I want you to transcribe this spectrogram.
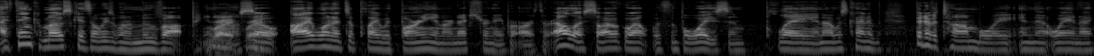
I think most kids always want to move up. You know, Right, so I wanted to play with Barney and our next door neighbor Arthur Ellis. So I would go out with the boys and play, and I was kind of a bit of a tomboy in that way, and I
